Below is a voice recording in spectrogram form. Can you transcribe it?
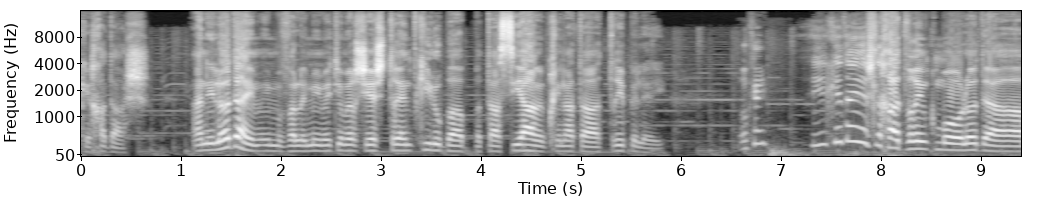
כחדש. אני לא יודע אם, אבל אם הייתי אומר שיש טרנד כאילו בתעשייה מבחינת ה triple A. אוקיי. כי עדיין יש לך דברים כמו, לא יודע,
